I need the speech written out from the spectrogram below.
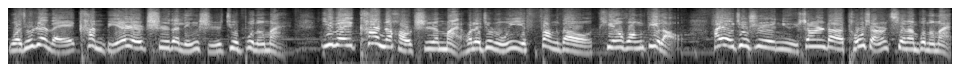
我就认为看别人吃的零食就不能买，因为看着好吃，买回来就容易放到天荒地老。还有就是女生的头绳千万不能买，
